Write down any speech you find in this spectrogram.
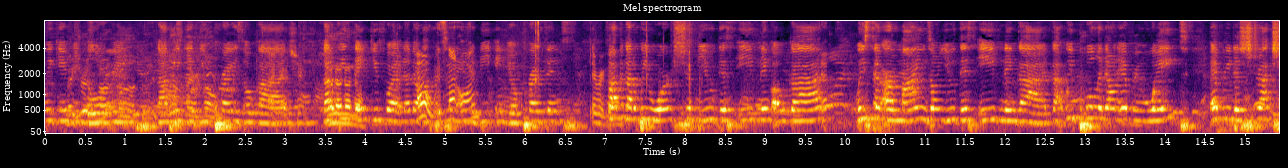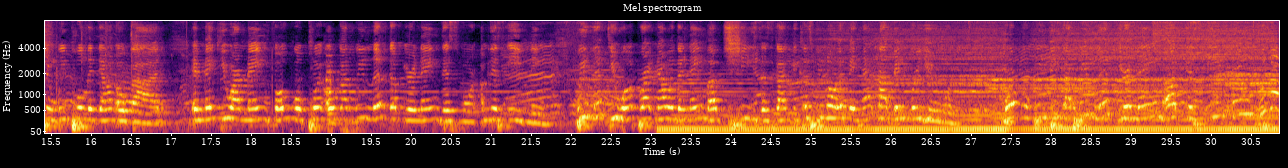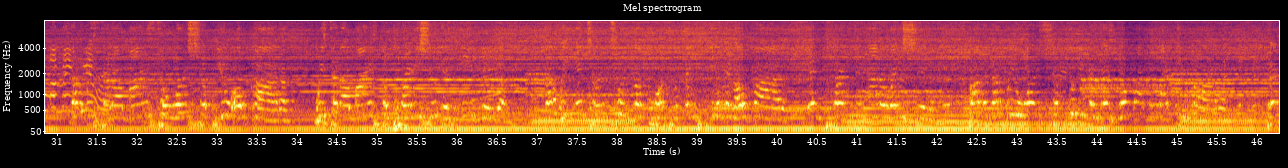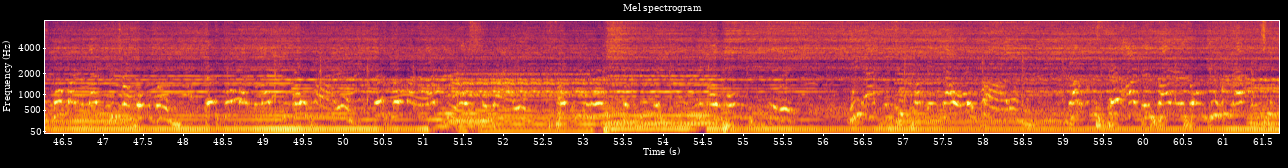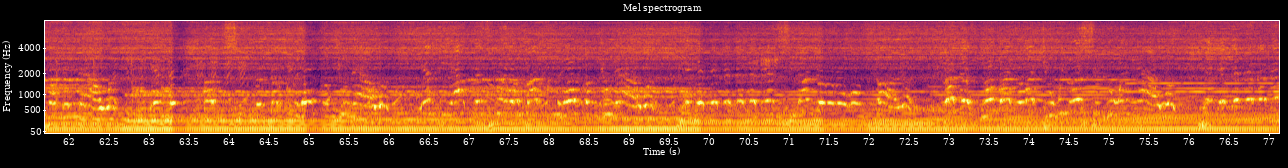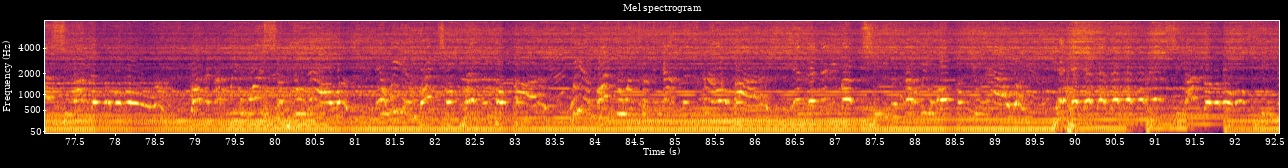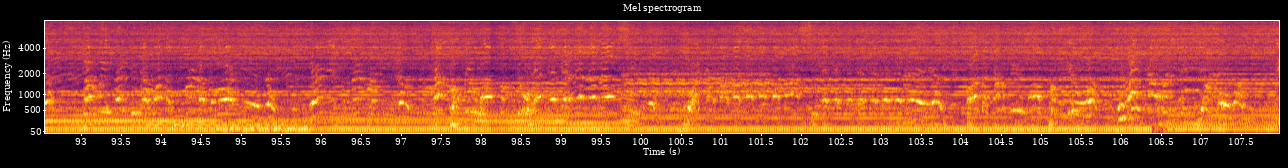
God, we give you glory. God, we give you praise, oh God. God, No, no, we no, no. thank you for another Oh, opportunity to be in your presence. There we go. Father God, we worship you this evening, oh God. We set our minds on you this evening, God. God, we pull it down every weight, every distraction. We pull it down, oh God. And make you our main focal point. Oh God, we lift up your name this morning, um, this evening. We lift you up right now in the name of Jesus, God, because we know if it had not been for you, where would we be, God? We lift your name up this evening. God, we set our minds to worship you, oh God. We set our minds to praise you this evening. God, we enter into your courts with thanksgiving, oh God, and praise and adoration. Father God, we worship you because there's nobody like you, God. There's nobody like you, Jehovah. There's nobody like you, oh God. There's nobody like you, El Shaddai. So we worship you evening, oh Holy Spirit. We ask that you come in now, oh God. God, we set our desires on you. We ask that you come in now. In the name of Jesus, God, we welcome you now. In the atmosphere, oh God, we welcome you now. In the God, Father we worship you now. And we invite your presence, oh God. We invite you into the atmosphere, oh. In the name of Jesus, we welcome you now. God, we thank you that when the Spirit of the Lord is, there is liberty. What we welcome you.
